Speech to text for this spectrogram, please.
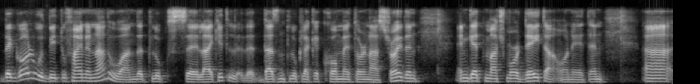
the goal would be to find another one that looks uh, like it, that doesn't look like a comet or an asteroid, and and get much more data on it. And uh,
